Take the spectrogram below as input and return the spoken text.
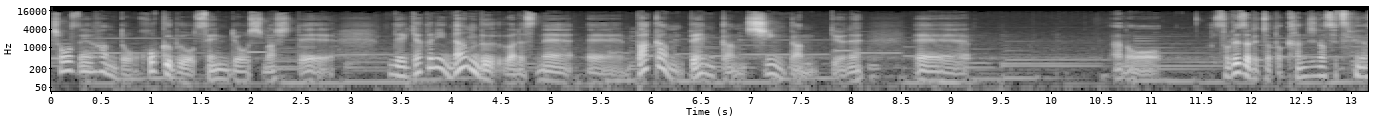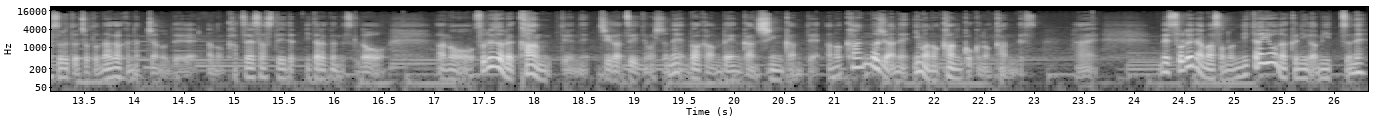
朝鮮半島北部を占領しましてで逆に南部はですね、えー、馬漢、弁漢、新漢っていうね、えーあのそれぞれちょっと漢字の説明をするとちょっと長くなっちゃうのであの割愛させていただくんですけどあのそれぞれ漢っていうね字がついてましたね。馬漢、弁漢、新漢って。あの漢の字はね今の韓国の漢です。はいでそれらはその似たような国が3つね、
